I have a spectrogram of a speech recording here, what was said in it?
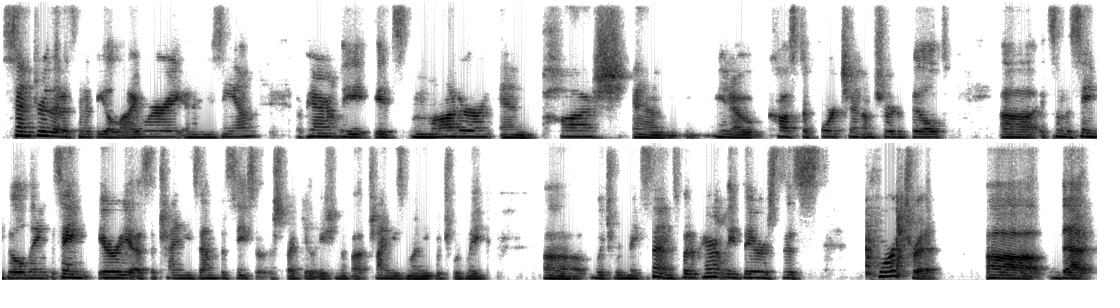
center that is going to be a library and a museum. Apparently, it's modern and posh, and you know, cost a fortune. I'm sure to build. Uh, it's in the same building, same area as the Chinese embassy. So there's speculation about Chinese money, which would make uh, which would make sense. But apparently, there's this portrait uh, that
